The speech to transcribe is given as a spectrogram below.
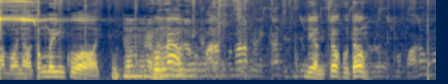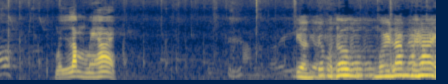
Pha bỏ nhỏ thông minh của Phổ thông ra Phương Nam. Điểm cho Phổ Thông 15 12. Điểm cho phổ thông 15 12.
